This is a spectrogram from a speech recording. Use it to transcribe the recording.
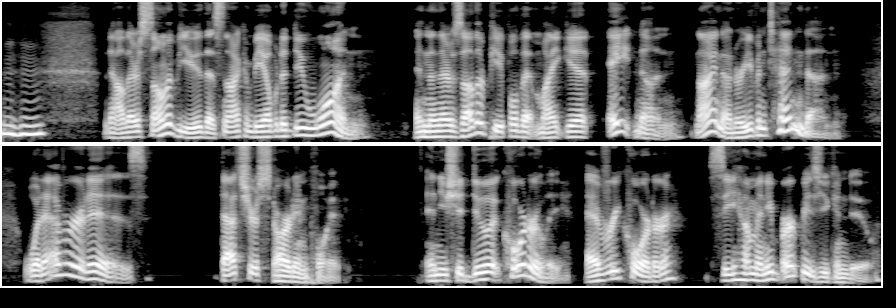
Mm-hmm. Now, there's some of you that's not going to be able to do one. And then there's other people that might get eight done, nine done, or even 10 done. Whatever it is, that's your starting point. And you should do it quarterly. Every quarter, see how many burpees you can do.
